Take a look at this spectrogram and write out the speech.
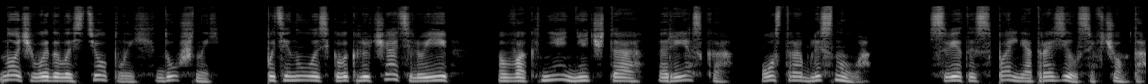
Ночь выдалась теплой, душной. Потянулась к выключателю, и в окне нечто резко, остро блеснуло. Свет из спальни отразился в чем-то.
